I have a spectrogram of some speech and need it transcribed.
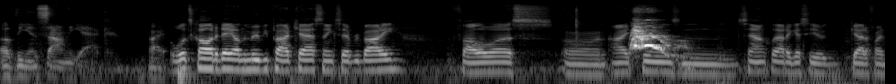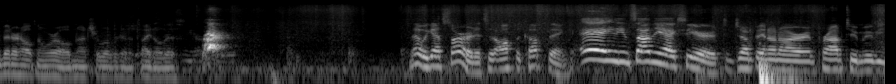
of the insomniac. All right, well, let's call it a day on the movie podcast. Thanks everybody. Follow us on iTunes and SoundCloud. I guess you got to find better health in the world. I'm not sure what we're going to title this. No, we got started. It's an off the cuff thing. Hey, the Insomniac's here to jump in on our impromptu movie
